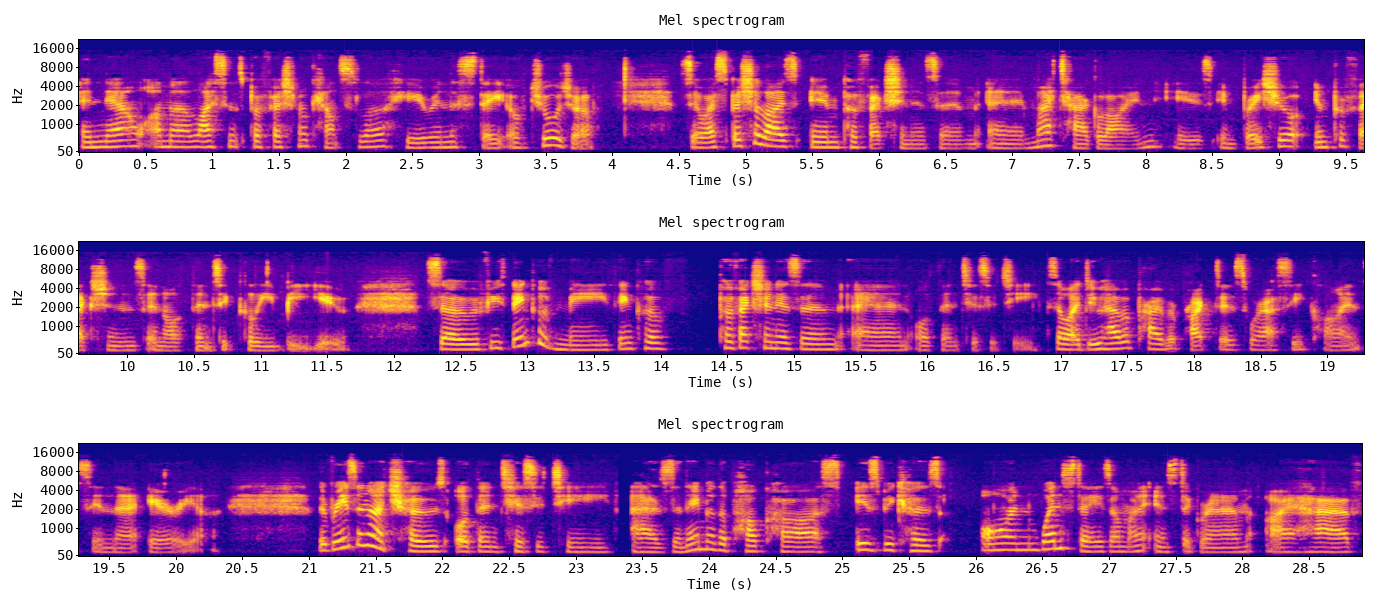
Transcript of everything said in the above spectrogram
And now I'm a licensed professional counselor here in the state of Georgia. So I specialize in perfectionism, and my tagline is embrace your imperfections and authentically be you. So if you think of me, think of perfectionism and authenticity. So I do have a private practice where I see clients in that area. The reason I chose authenticity as the name of the podcast is because on Wednesdays on my Instagram, I have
